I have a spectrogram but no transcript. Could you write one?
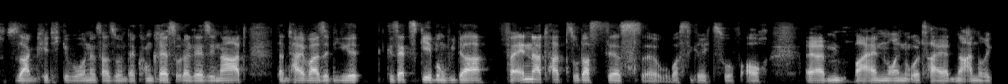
sozusagen tätig geworden ist, also der Kongress oder der Senat dann teilweise die Gesetzgebung wieder verändert hat, so dass das äh, oberste Gerichtshof auch ähm, bei einem neuen Urteil eine andere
